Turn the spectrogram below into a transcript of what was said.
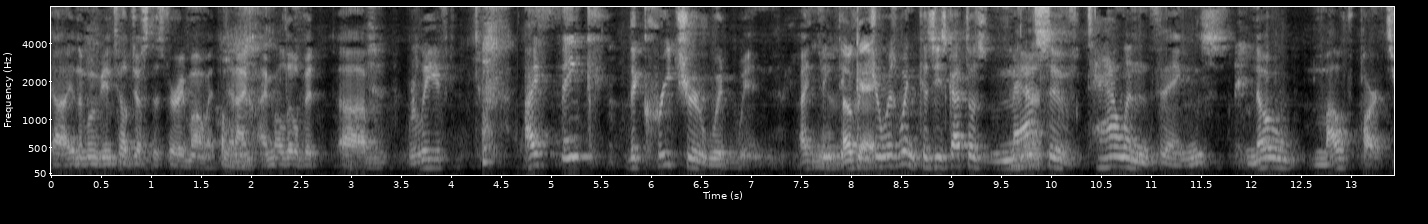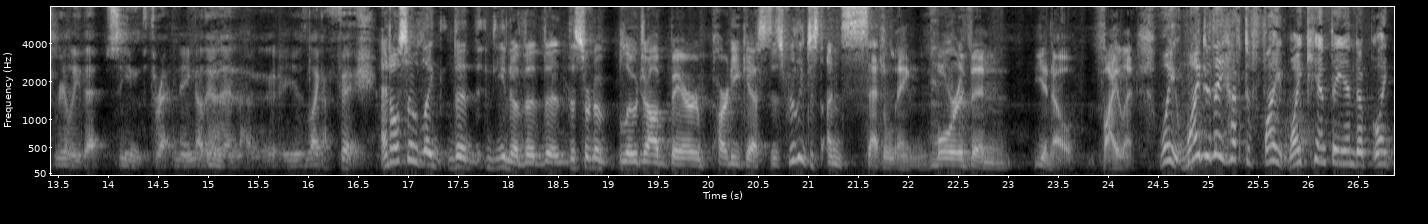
uh, in the movie until just this very moment. And I'm, I'm a little bit um, relieved. I think the creature would win. I think the Okay. creature was wind because he's got those massive talon things, no mouth parts really that seem threatening, other than uh, he's like a fish. And also, like the you know the the, the sort of blowjob bear party guest is really just unsettling more than you know violent. Wait, why do they have to fight? Why can't they end up like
